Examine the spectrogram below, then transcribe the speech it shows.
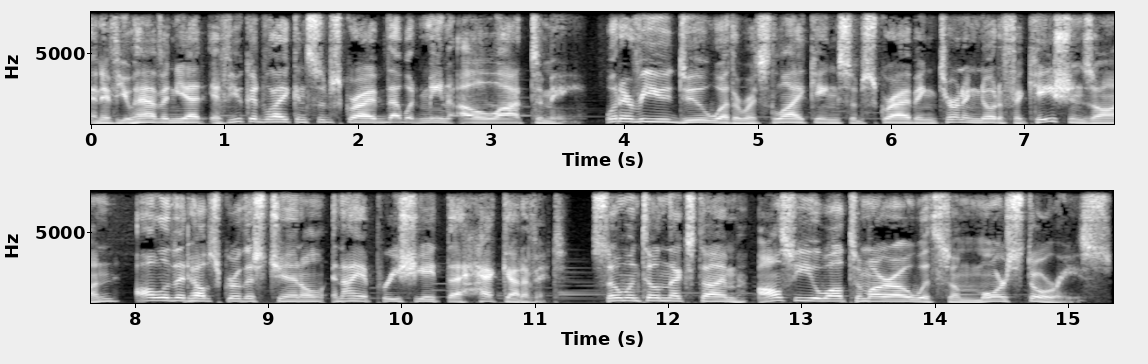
And if you haven't yet, if you could like and subscribe, that would mean a lot to me. Whatever you do, whether it's liking, subscribing, turning notifications on, all of it helps grow this channel, and I appreciate the heck out of it. So until next time, I'll see you all tomorrow with some more stories.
